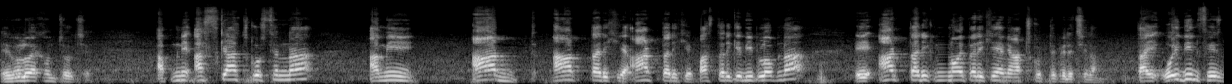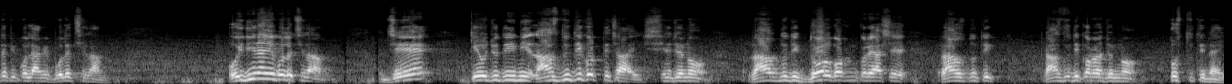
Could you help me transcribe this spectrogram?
এগুলো এখন চলছে। আপনি আজকে আজ করছেন না, আমি আট আট তারিখে আট তারিখে, পাঁচ তারিখে বিপ্লব না, এই আট তারিখ, নয় তারিখে আমি আজ করতে পেরেছিলাম। তাই ওই দিন ফেস দ্য পিপলে আমি বলেছিলাম। ওই দিন আমি বলেছিলাম যে কেউ যদি রাজনীতি করতে চায়, সে যেন রাজনৈতিক দল গঠন করে আসে, রাজনৈতিক, রাজনীতি করার জন্য প্রস্তুতি নাই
